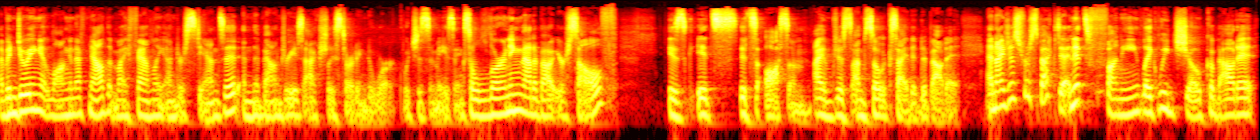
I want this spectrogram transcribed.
I've been doing it long enough now that my family understands it and the boundary is actually starting to work, which is amazing. So learning that about yourself is it's it's awesome. I'm just I'm so excited about it. And I just respect it. And it's funny, like we joke about it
